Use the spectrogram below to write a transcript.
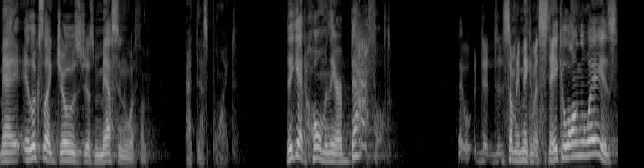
man, it looks like Joe's just messing with them at this point. They get home and they are baffled. Did somebody make a mistake along the way? Is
